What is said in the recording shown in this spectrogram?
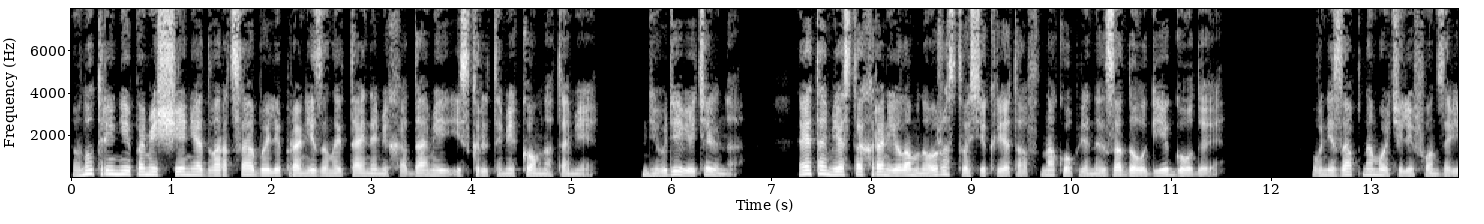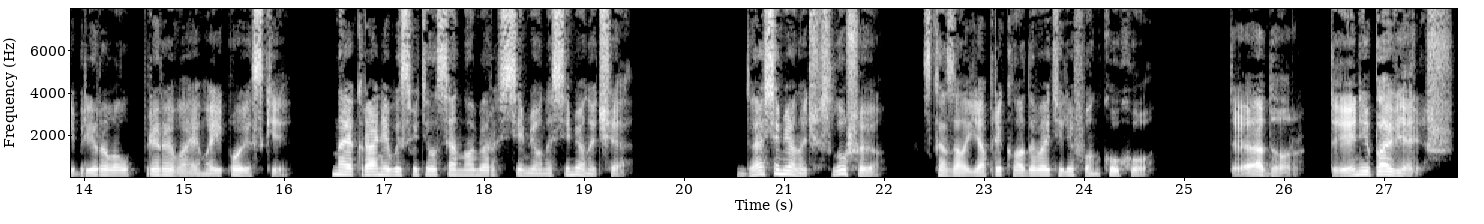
Внутренние помещения дворца были пронизаны тайными ходами и скрытыми комнатами. Неудивительно. Это место хранило множество секретов, накопленных за долгие годы. Внезапно мой телефон завибрировал, прерывая мои поиски. На экране высветился номер Семена Семёныча. «Да, Семёныч, слушаю», — сказал я, прикладывая телефон к уху. «Теодор, ты не поверишь», —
